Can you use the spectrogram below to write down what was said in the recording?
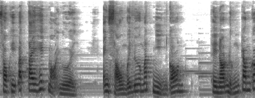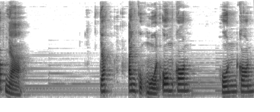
sau khi bắt tay hết mọi người, anh Sáu mới đưa mắt nhìn con, thấy nó đứng trong góc nhà. Chắc anh cũng muốn ôm con, hôn con,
